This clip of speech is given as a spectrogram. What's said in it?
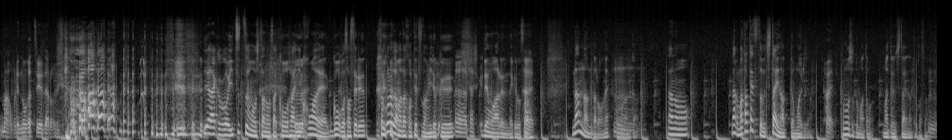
まあ俺の方が強いだろう。いやなんかこう5つも下のさ後輩にここまで豪語させるところがまたこう鉄の魅力あー確かに。でもあるんだけどさ、はい何なんだろうねこうのなんか、あのなんかまた鉄と打ちたいなって思えるじゃん。はい、この人とまた麻雀打ちたいなとかさ、うんうん、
